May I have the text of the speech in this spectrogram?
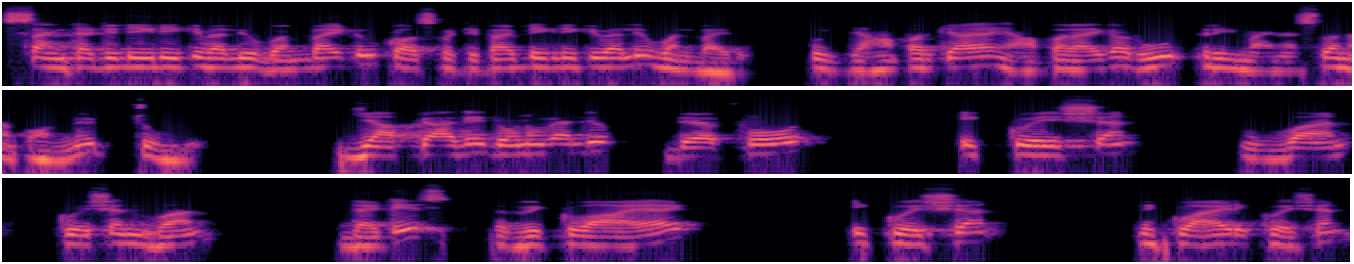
sine thirty degree की value one by two cos forty five degree की वैल्यू वन बाई टू तो यहाँ पर क्या है? यहाँ पर आएगा root three minus one upon में टू ये आपके आ गई दोनों value therefore equation one equation one that is required equation required equation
